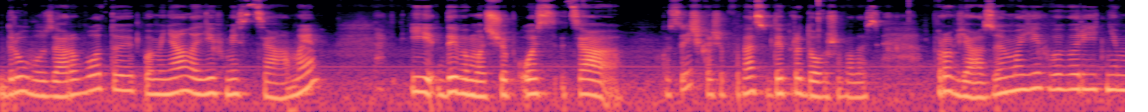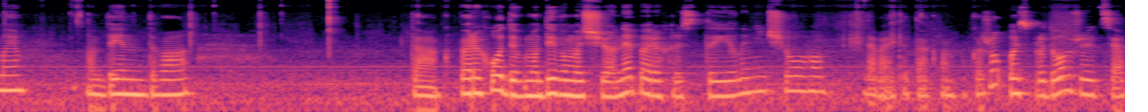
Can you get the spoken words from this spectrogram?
другу за роботою, поміняла їх місцями. І дивимося, щоб ось ця косичка, щоб вона сюди продовжувалась. Пров'язуємо їх виворітніми. Один, два. Так, переходимо, дивимося, що не перехрестили нічого. Давайте так вам покажу. Ось продовжується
